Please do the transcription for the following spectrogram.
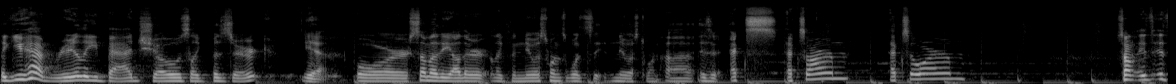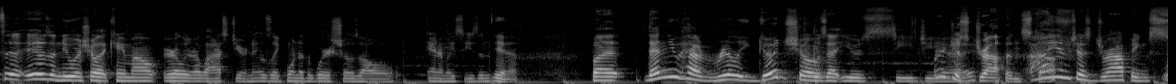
Like you have really bad shows like Berserk Yeah, or some of the other like the newest ones. What's the newest one? Uh, is it X X Arm? Exo Arm? Some it's it's a it was a newer show that came out earlier last year and it was like one of the worst shows all anime season. yeah. But then you had really good shows that use CGI. We're just dropping stuff. I am just dropping so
